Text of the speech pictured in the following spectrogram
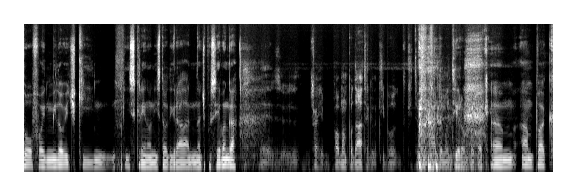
Dofo in Milovič, ki iskreno nista odigrala nič posebenega. E, z- Čakaj, pa imam podatek, ki, bo, ki te bo malo okej. Um, ampak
